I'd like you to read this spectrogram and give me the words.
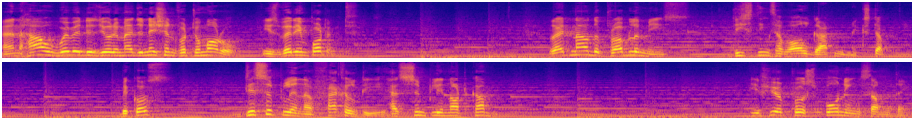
and how vivid is your imagination for tomorrow is very important. Right now the problem is, these things have all gotten mixed up because discipline of faculty has simply not come. If you're postponing something,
